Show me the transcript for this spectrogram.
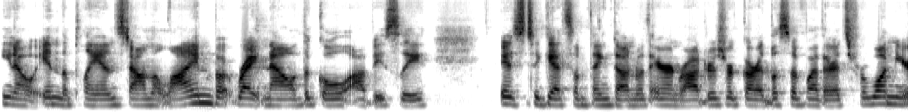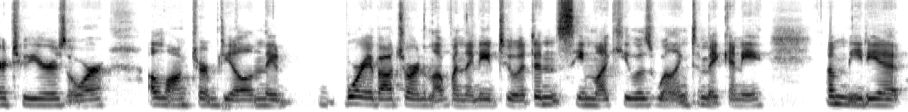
you know, in the plans down the line. But right now, the goal obviously is to get something done with Aaron Rodgers, regardless of whether it's for one year, two years, or a long term deal. And they worry about Jordan Love when they need to. It didn't seem like he was willing to make any immediate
